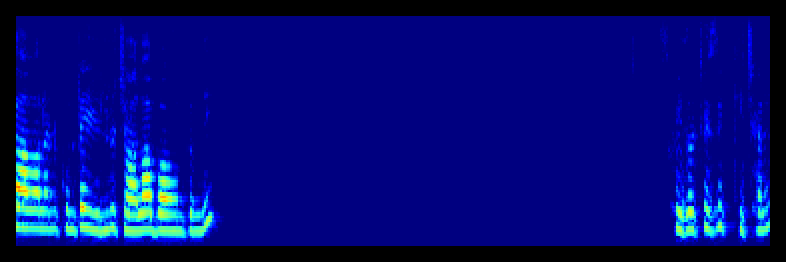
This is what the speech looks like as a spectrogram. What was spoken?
కావాలనుకుంటే ఇల్లు చాలా బాగుంటుంది. సో ఇది వచ్చేసి కిచెన్.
